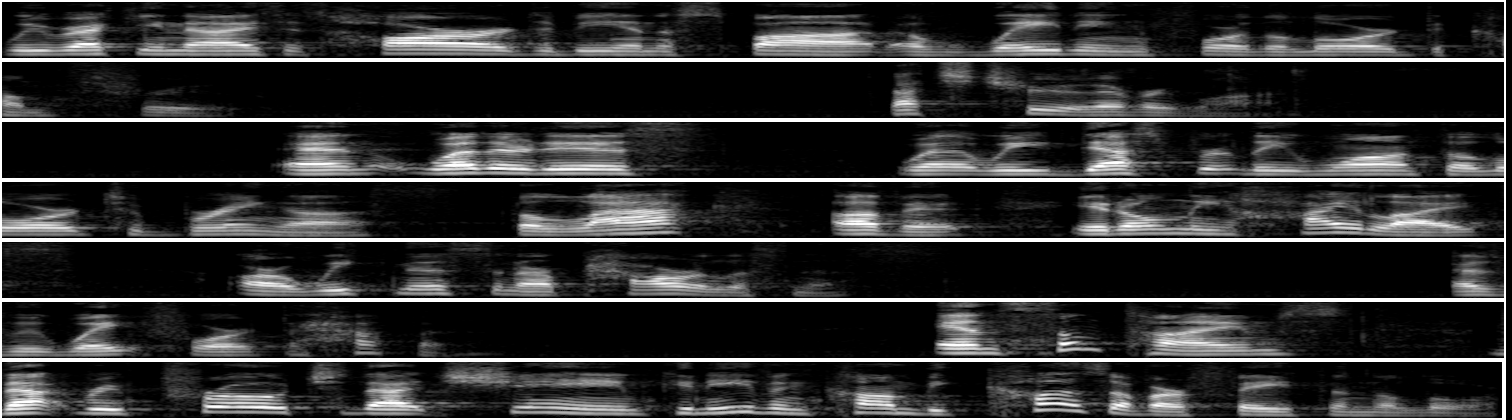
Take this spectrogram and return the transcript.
we recognize it's hard to be in a spot of waiting for the Lord to come through. That's true of everyone. And whether it is whether we desperately want the Lord to bring us, the lack of it, it only highlights our weakness and our powerlessness as we wait for it to happen. And sometimes that reproach, that shame can even come because of our faith in the Lord.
